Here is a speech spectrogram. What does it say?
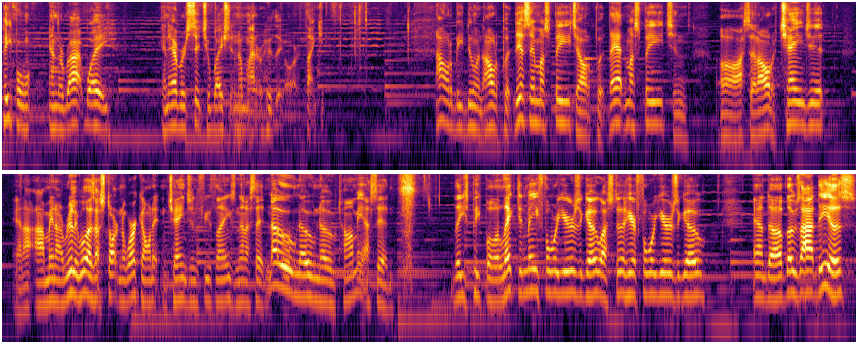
people in the right way in every situation, no matter who they are. Thank you. I ought to be doing, I ought to put this in my speech, I ought to put that in my speech, and uh, I said I ought to change it. And I, I mean, I really was. I was starting to work on it and changing a few things. And then I said, no, no, no, Tommy. I said, these people elected me four years ago. I stood here four years ago. And uh, of those ideas,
